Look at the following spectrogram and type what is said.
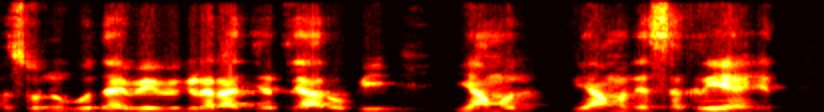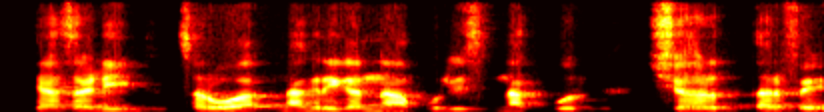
फसवणूक होत आहे. वेगवेगळ्या राज्यातले आरोपी यामध्ये यामध्ये सक्रिय आहेत. त्यासाठी सर्व नागरिकांना पोलीस नागपूर शहर तर्फे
